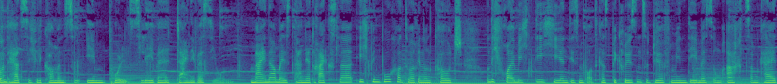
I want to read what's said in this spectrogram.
und herzlich willkommen zu Impuls, lebe deine Version. Mein Name ist Tanja Draxler, ich bin Buchautorin und Coach und ich freue mich, dich hier in diesem Podcast begrüßen zu dürfen, in dem es um Achtsamkeit,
